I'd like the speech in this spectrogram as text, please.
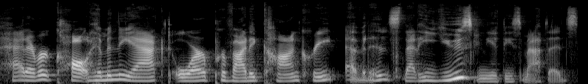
had ever caught him in the act or provided concrete evidence that he used any of these methods.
